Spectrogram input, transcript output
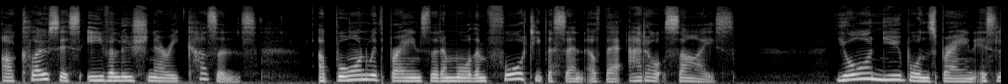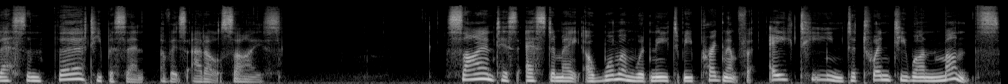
our closest evolutionary cousins, are born with brains that are more than 40% of their adult size. Your newborn's brain is less than 30% of its adult size. Scientists estimate a woman would need to be pregnant for 18 to 21 months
